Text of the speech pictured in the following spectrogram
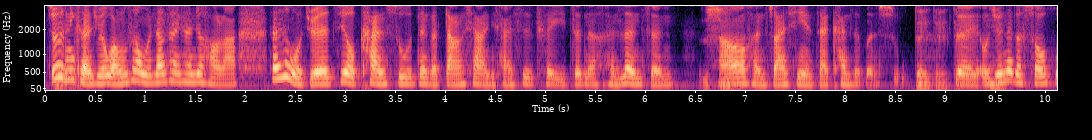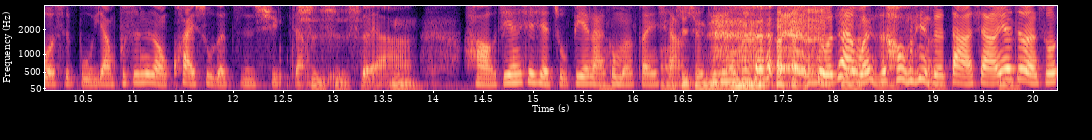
就是你可能觉得网络上文章看一看就好啦，但是我觉得只有看书那个当下，你才是可以真的很认真，然后很专心的在看这本书。对对对，我觉得那个收获是不一样，不是那种快速的资讯这样子。是是是对啊。嗯好，今天谢谢主编来跟我们分享，谢谢你哦。躲在蚊 子后面的大象，因为这本书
